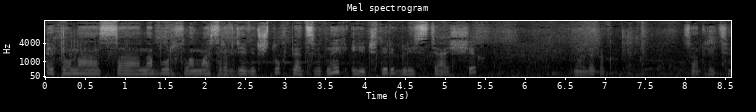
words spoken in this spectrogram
Это у нас а, набор фломастеров 9 штук, 5 цветных и 4 блестящих. Ой, да как? Смотрите.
